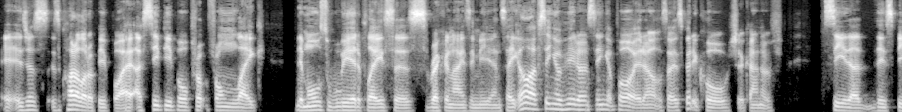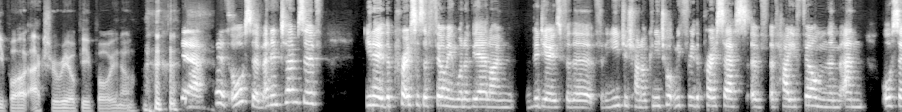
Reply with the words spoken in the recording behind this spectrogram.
it, it's just it's quite a lot of people i, I see people pro- from like the most weird places recognizing me and saying oh i've seen your video in singapore you know so it's pretty cool to kind of see that these people are actually real people you know Yeah, that's awesome. And in terms of, you know, the process of filming one of the airline videos for the for the YouTube channel, can you talk me through the process of, of how you film them and also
